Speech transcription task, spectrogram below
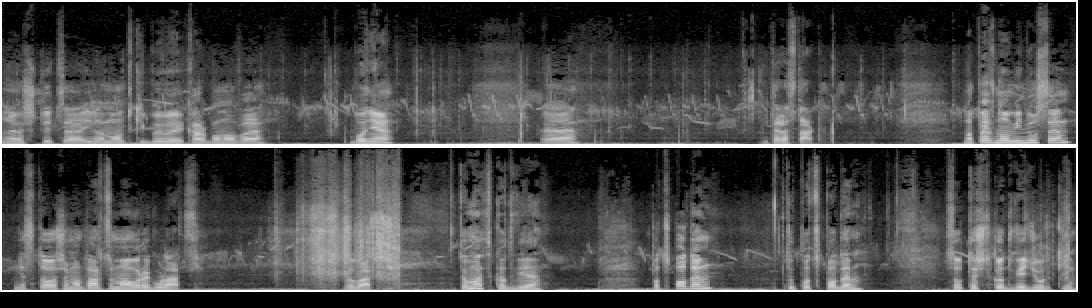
e, sztyce i lemontki były karbonowe, bo nie. E, I teraz tak. Na pewno minusem jest to, że ma bardzo mało regulacji. Zobaczcie. Tu ma tylko dwie. Pod spodem, tu pod spodem są też tylko dwie dziurki.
